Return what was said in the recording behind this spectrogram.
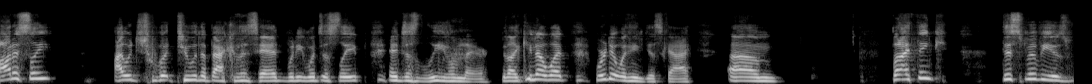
Honestly, I would put two in the back of his head when he went to sleep and just leave him there. Be like, you know what? We're doing with this guy. Um, but I think this movie is,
